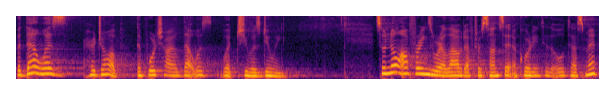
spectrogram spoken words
But that was her job. The poor child, that was what she was doing. So no offerings were allowed after sunset according to the Old Testament.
